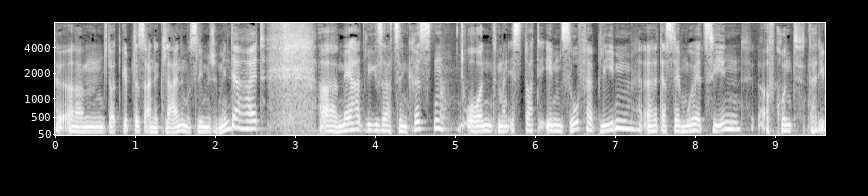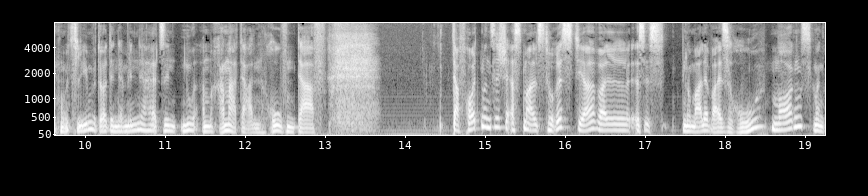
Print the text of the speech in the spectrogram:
Ähm, dort gibt es eine kleine muslimische Minderheit. Äh, Mehrheit, wie gesagt, sind Christen und man ist dort eben so verblieben, äh, dass der Muezzin aufgrund, da die Muslime dort in der Minderheit sind, nur am Ramadan rufen darf. Da freut man sich erstmal als Tourist, ja, weil es ist normalerweise Ruhe morgens. Man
